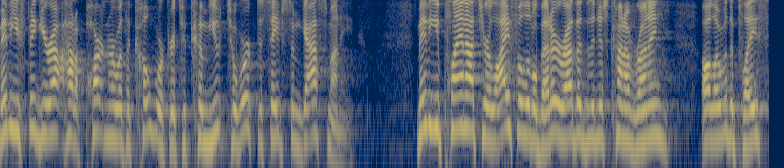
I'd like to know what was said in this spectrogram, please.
maybe you figure out how to partner with a coworker to commute to work to save some gas money. Maybe you plan out your life a little better rather than just kind of running all over the place,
